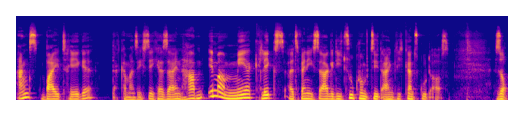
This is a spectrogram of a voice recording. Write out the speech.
Angstbeiträge da kann man sich sicher sein, haben immer mehr Klicks, als wenn ich sage, die Zukunft sieht eigentlich ganz gut aus. So,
